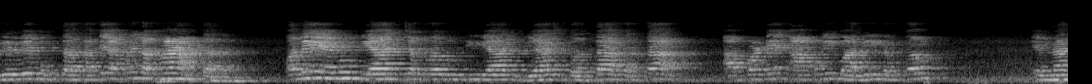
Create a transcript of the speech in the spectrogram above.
ગેરવે મૂકતા હતા કે આપણે લખાણ આપતા હતા. અને એનું વ્યાજ ચક્રવૃદ્ધિ વ્યાજ વ્યાજ કરતા કરતા આપણને આપણી વાલી રકમ એમના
